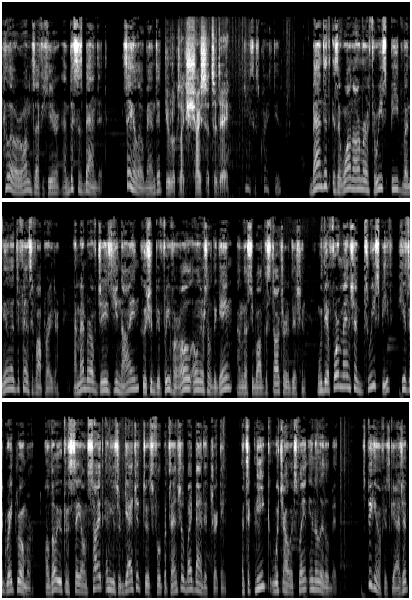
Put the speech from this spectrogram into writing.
Hello everyone, Xephy here, and this is Bandit. Say hello, Bandit. You look like Scheisse today. Jesus Christ, dude. Bandit is a one-armor, three-speed vanilla defensive operator, a member of GSG9 who should be free for all owners of the game unless you bought the starter edition. With the aforementioned 3-speed, he is a great roamer, although you can stay on site and use your gadget to its full potential by bandit tricking, a technique which I'll explain in a little bit. Speaking of his gadget,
